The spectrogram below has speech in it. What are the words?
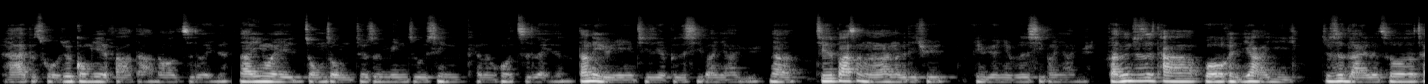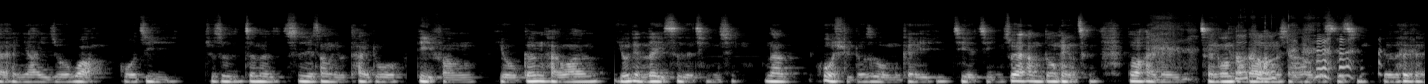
还不错，就工业发达，然后之类的。那因为种种就是民族性可能或之类的，当地语言其实也不是西班牙语。那其实巴塞罗那那个地区。语言也不是西班牙语，反正就是他，我很讶异，就是来了之后才很讶异，说哇，国际就是真的世界上有太多地方有跟台湾有点类似的情形，那或许都是我们可以借鉴，虽然他们都没有成，都还没成功达到他们想要的事情，对不对？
